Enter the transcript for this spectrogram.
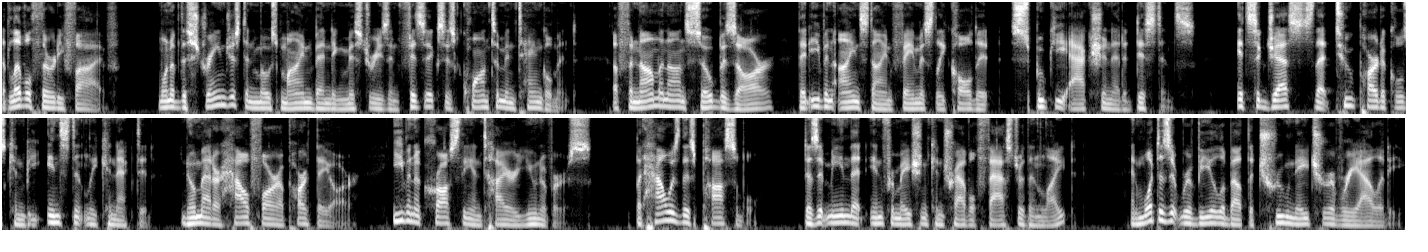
At level 35, one of the strangest and most mind bending mysteries in physics is quantum entanglement, a phenomenon so bizarre that even Einstein famously called it spooky action at a distance. It suggests that two particles can be instantly connected, no matter how far apart they are, even across the entire universe. But how is this possible? Does it mean that information can travel faster than light? And what does it reveal about the true nature of reality?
